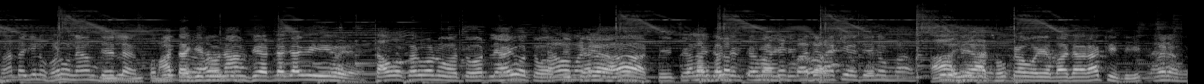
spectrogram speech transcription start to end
માતાજીનું ઘણું નામ છે એટલે માતાજીનું નામ છે એટલે જ આવી તાવો કરવાનો હતો એટલે આવ્યો હતો તે. હા તે દર્શન કરવા બાધા રાખી હતી એનું હા એ આ છોકરાઓએ બાધા રાખી હતી. બરાબર.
